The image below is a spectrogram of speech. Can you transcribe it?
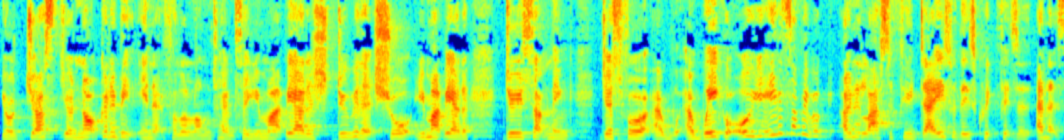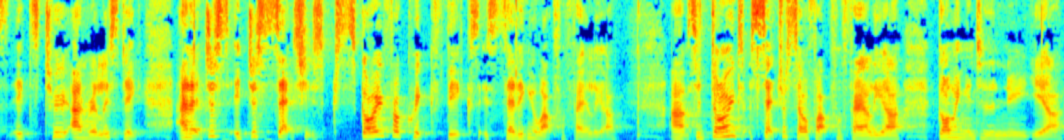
you're just you're not going to be in it for the long term. So you might be able to do with it short. You might be able to do something just for a, a week or, or, even some people only last a few days with these quick fixes and it's it's too unrealistic. And it just it just sets going for a quick fix is setting you up for failure. Uh, so don't set yourself up for failure going into the new year.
